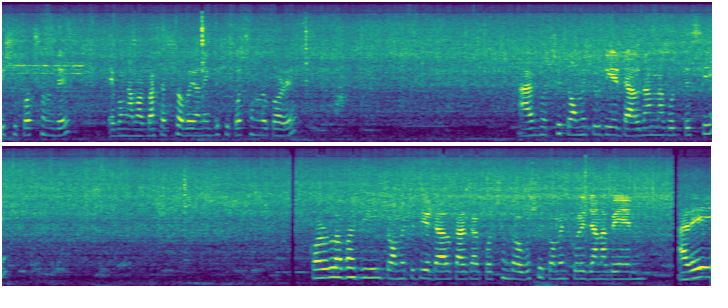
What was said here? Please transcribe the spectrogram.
বেশি পছন্দের। এবং আমার বাসার সবাই অনেক বেশি পছন্দ করে। আর হচ্ছে টমেটো দিয়ে ডাল রান্না করতেছি। করলা ভাজি, টমেটো দিয়ে ডাল কার কার পছন্দ অবশ্যই কমেন্ট করে জানাবেন। আর এই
